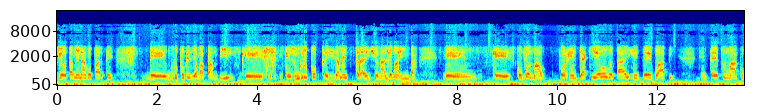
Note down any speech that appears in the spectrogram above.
yo también hago parte de un grupo que se llama Pambil que es que es un grupo precisamente tradicional de marimba eh, que es conformado por gente aquí de Bogotá y gente de Guapi gente de Tumaco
